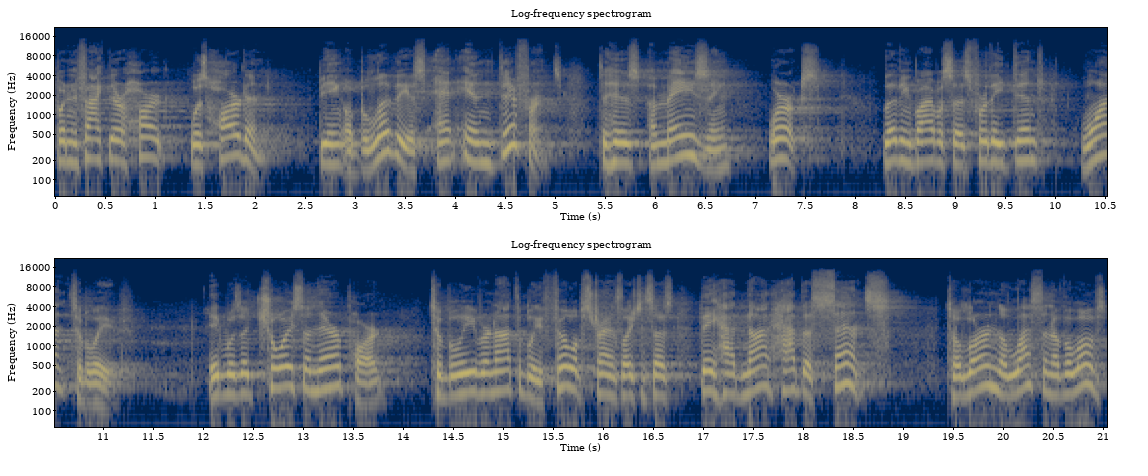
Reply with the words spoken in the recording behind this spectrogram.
But in fact, their heart was hardened, being oblivious and indifferent to his amazing works. Living Bible says, For they didn't want to believe. It was a choice on their part to believe or not to believe. Phillips' translation says, They had not had the sense to learn the lesson of the loaves.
